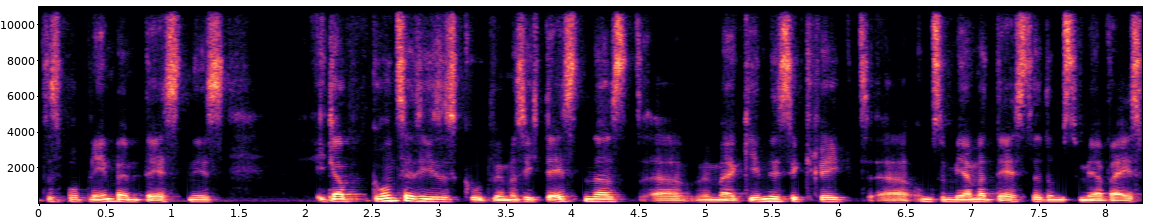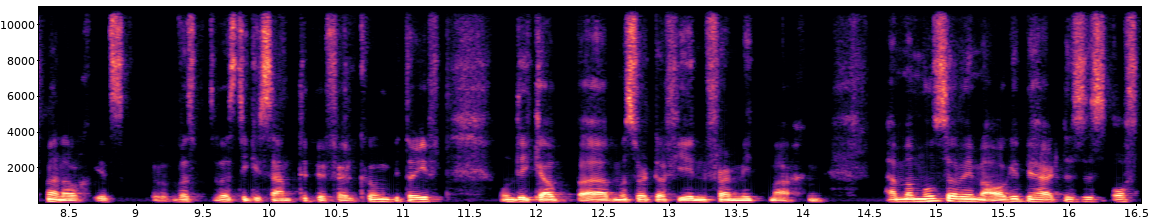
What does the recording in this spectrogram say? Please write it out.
das Problem beim Testen ist, ich glaube, grundsätzlich ist es gut, wenn man sich testen lässt, äh, wenn man Ergebnisse kriegt, äh, umso mehr man testet, umso mehr weiß man auch jetzt, was, was die gesamte Bevölkerung betrifft. Und ich glaube, äh, man sollte auf jeden Fall mitmachen. Äh, man muss aber im Auge behalten, dass es oft,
